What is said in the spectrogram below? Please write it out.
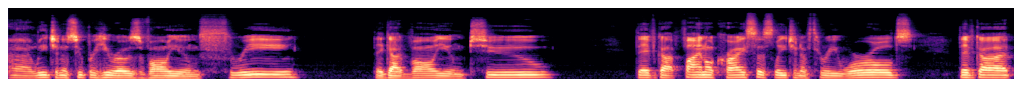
uh, Legion of Superheroes Volume 3. They got Volume 2. They've got Final Crisis, Legion of Three Worlds. They've got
